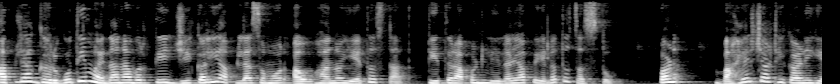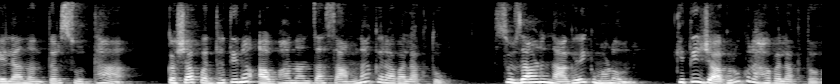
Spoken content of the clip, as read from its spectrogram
आपल्या घरगुती मैदानावरती जी काही आपल्यासमोर आव्हानं येत असतात ती तर आपण लिलया पेलतच असतो. पण बाहेरच्या ठिकाणी गेल्यानंतर सुद्धा कशा पद्धतीनं आव्हानांचा सामना करावा लागतो? सुजाण नागरिक म्हणून किती जागरूक राहावं लागतं?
